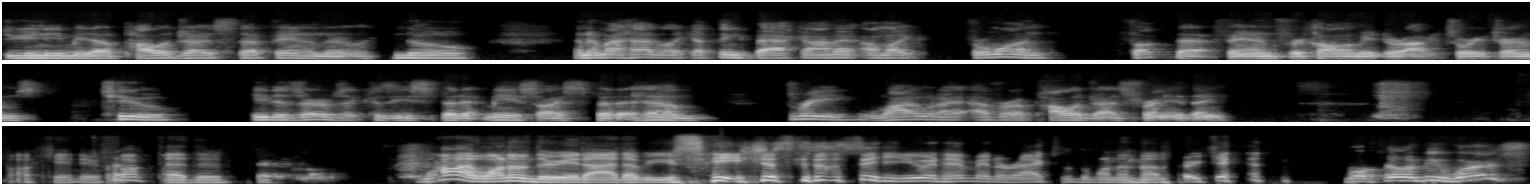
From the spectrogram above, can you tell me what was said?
Do you need me to apologize to that fan? And they're like, no. And in my head, like I think back on it, I'm like, for one, fuck that fan for calling me derogatory terms. Two, he deserves it because he spit at me, so I spit at him. Three, why would I ever apologize for anything? Fuck yeah, dude. Fuck that, dude. Now I want him to be at IWC just to see you and him interact with one another again. Well, it would be worse.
